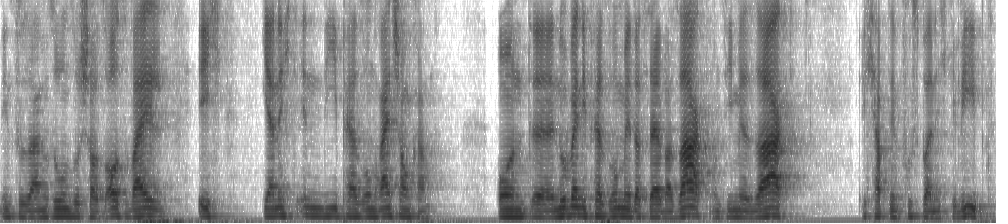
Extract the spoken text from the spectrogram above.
Ihnen zu sagen, so und so schaut es aus, weil ich ja nicht in die Person reinschauen kann. Und äh, nur wenn die Person mir das selber sagt und sie mir sagt, ich habe den Fußball nicht geliebt.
